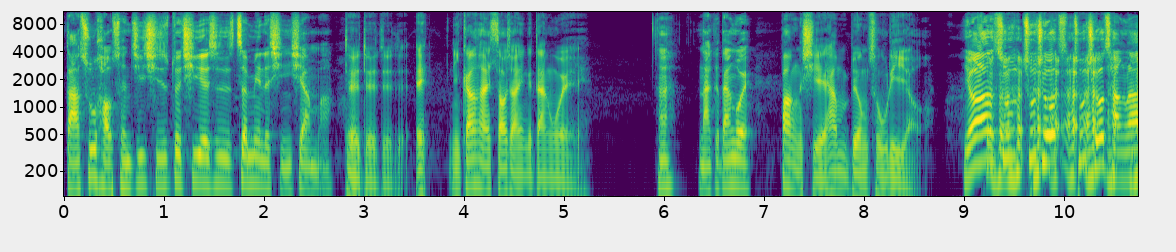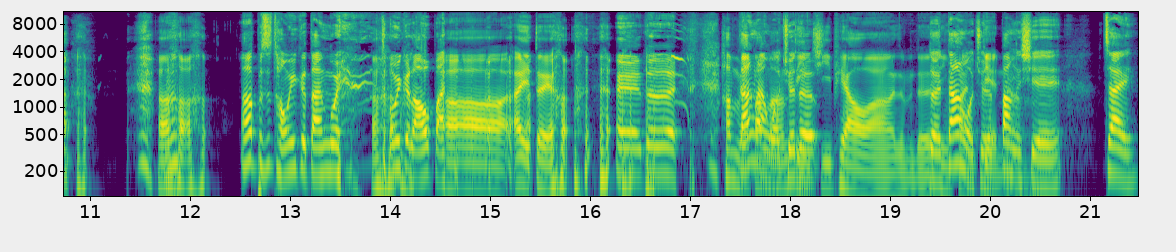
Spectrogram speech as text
打出好成绩，其实对企业是正面的形象嘛？对对对对，哎，你刚才少讲一个单位，啊，哪个单位？棒协他们不用出力哦。有啊，出出球出球场啦。啊，不是同一个单位，同一个老板。啊，哎，对啊，哎，对 对对。他们当然我觉得机票啊什么的。对，当然我觉得棒协在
